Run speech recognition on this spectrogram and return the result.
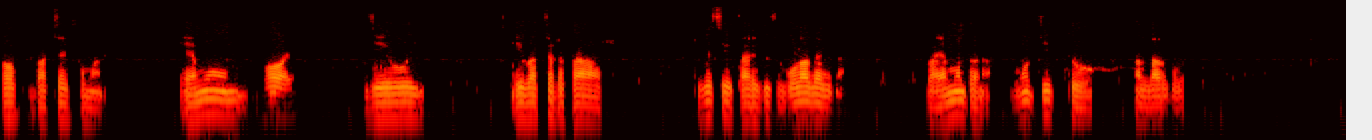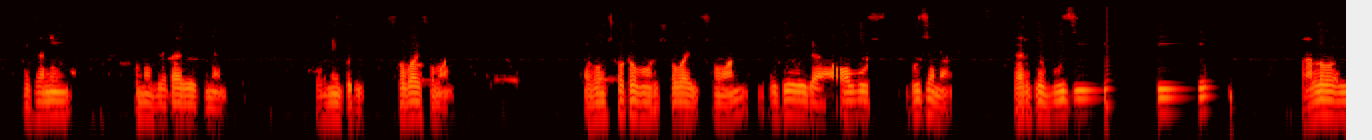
সব বাচ্চাই সমান। এমন হয় যে ওই, এই বাচ্চাটা তার ঠিক আছে? তার কিছু বলা যাবে না। বা এমনটা না, মসজিদ তো আল্লাহর ঘর। এখানে কোনো ভেদাভেদ নাই। ধনী গরিব, সবাই সমান। এবং ছোট বড় সবাই সমান যদি যা অবুঝ, বুঝে না। তাদেরকে বুঝিয়ে ভালোভাবে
